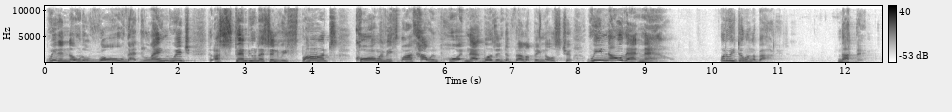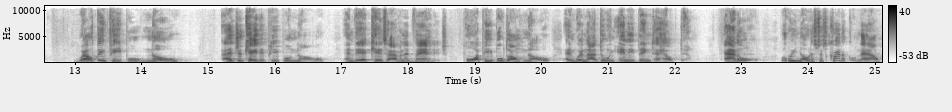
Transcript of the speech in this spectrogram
We didn't know the role that language, a stimulus and response, call and response, how important that was in developing those children. We know that now. What are we doing about it? Nothing. Wealthy people know, educated people know, and their kids have an advantage. Poor people don't know, and we're not doing anything to help them at all. But we know this is critical. Now,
